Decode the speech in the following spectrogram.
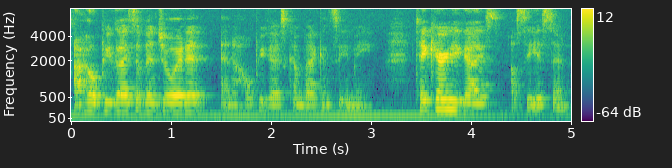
I hope you guys have enjoyed it, and I hope you guys come back and see me. Take care, you guys. I'll see you soon.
